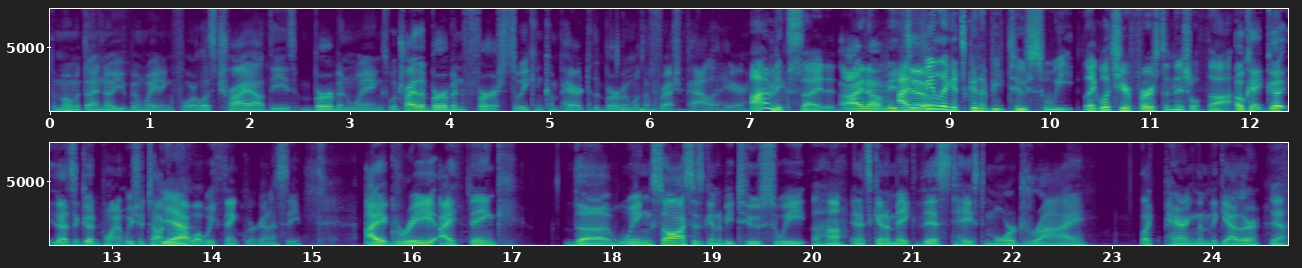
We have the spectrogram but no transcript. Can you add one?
the moment that I know you've been waiting for. Let's try out these bourbon wings. We'll try the bourbon first so we can compare it to the bourbon with a fresh palate here. I'm excited. I know, me too. I feel like it's gonna be too sweet. Like, what's your first initial thought? Okay, good. That's a good point. We should talk Yeah. about what we think we're going to see. I agree. I think the wing sauce is going to be too sweet Uh huh. and it's going to make this taste more dry like pairing them together. Yeah.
